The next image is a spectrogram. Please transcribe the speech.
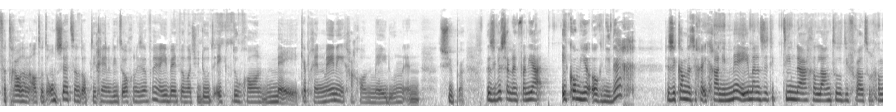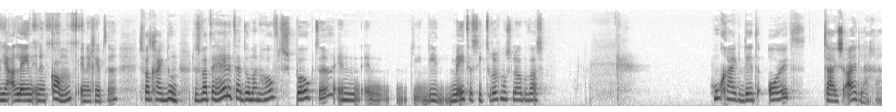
vertrouw dan altijd ontzettend op diegene die het organiseert. Van ja, je weet wel wat je doet. Ik doe gewoon mee. Ik heb geen mening, ik ga gewoon meedoen. En super. Dus ik wist dan van ja, ik kom hier ook niet weg. Dus ik kan dan zeggen, ik ga niet mee. Maar dan zit ik tien dagen lang totdat die vrouw terugkomt hier alleen in een kamp in Egypte. Dus wat ga ik doen? Dus wat de hele tijd door mijn hoofd spookte in die, die meters die ik terug moest lopen was... Hoe ga ik dit ooit thuis uitleggen?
